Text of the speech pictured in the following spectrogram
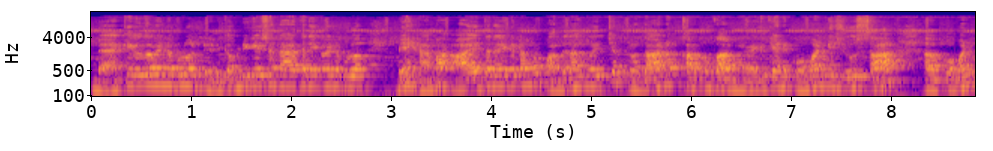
බෑක එක වෙන්න පුළුවන් ටෙලිකමිනිකේෂන් ආතනයක වෙන්න පුළුව මේ හැම ආයතනයකටම පදනම් වෙච්ච ප්‍රධාන කරුණු කාරණය ගැන කොමන් නිශූසා කොමන්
